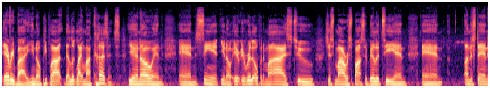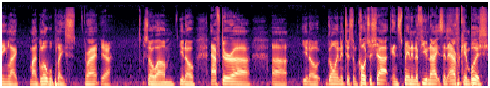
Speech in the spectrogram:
everybody. You know, people out that look like my cousins. You know, and and seeing, you know, it, it really opened my eyes to just my responsibility and and understanding like my global place. Right. Yeah. So, um, you know, after, uh, uh, you know, going into some culture shock and spending a few nights in African bush,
